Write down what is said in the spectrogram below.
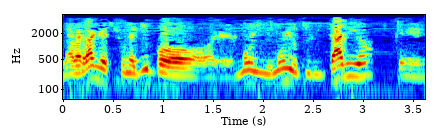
la verdad que es un equipo eh, muy muy utilitario, que,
